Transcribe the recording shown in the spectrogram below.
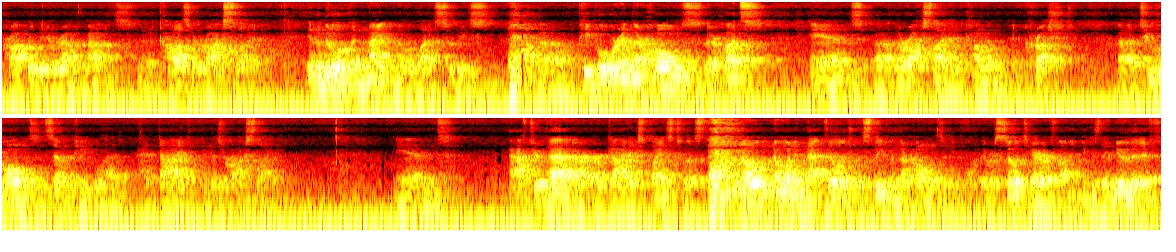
properly around the mountains, and it caused a rock slide in the middle of the night, no less. So these uh, people were in their homes, their huts, and uh, the rock slide had come and, and crushed uh, two homes, and seven people had, had died in this rock slide. And after that, our, our, guide explains to us that no, no one in that village would sleep in their homes anymore. They were so terrified because they knew that if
